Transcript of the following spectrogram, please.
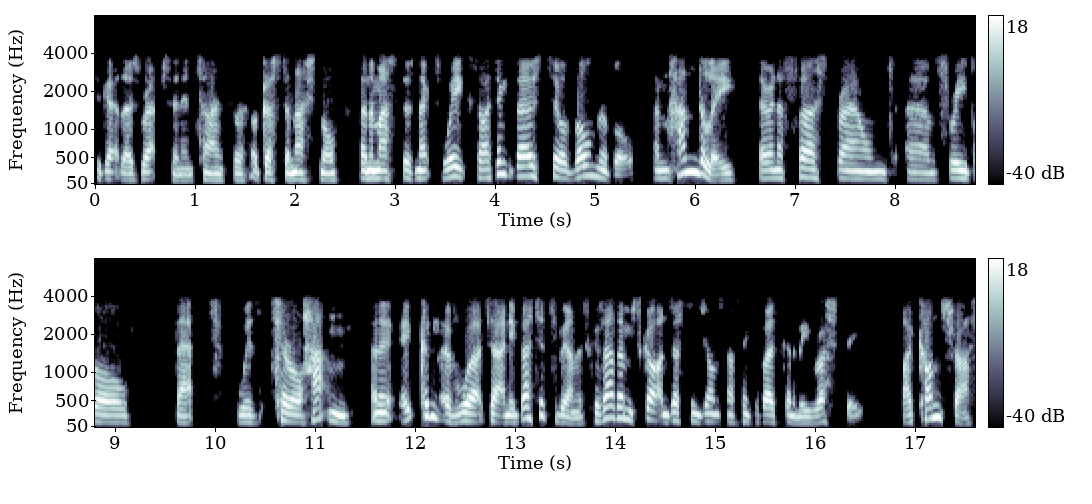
to get those reps in in time for Augusta National and the Masters next week. So I think those two are vulnerable. And handily, they're in a first round um, three ball bet with Tyrrell Hatton. And it, it couldn't have worked out any better, to be honest, because Adam Scott and Dustin Johnson, I think, are both going to be rusty. By contrast,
